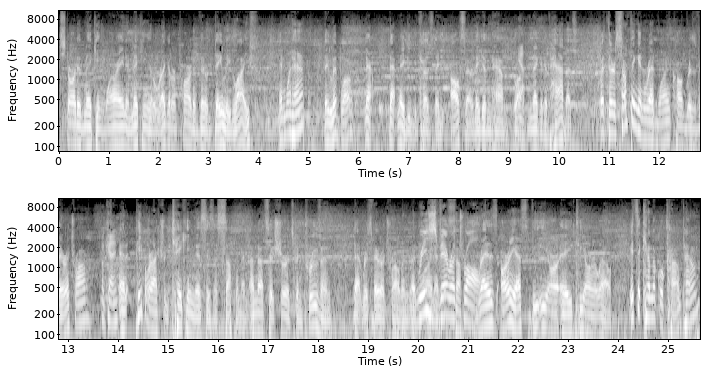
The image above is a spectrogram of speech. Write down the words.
started making wine and making it a regular part of their daily life. And what happened? They lived longer. Now, that may be because they also they didn't have a lot Yeah. of negative habits. But there's something in red wine called resveratrol. okay. And people are actually taking this as a supplement. I'm not so sure it's been proven that resveratrol in red wine Resveratrol. Res R E S V E R A T R O L. It's a chemical compound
